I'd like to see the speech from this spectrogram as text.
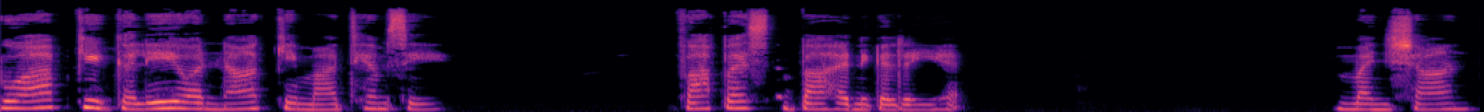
वो आपके गले और नाक के माध्यम से वापस बाहर निकल रही है। मन शांत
